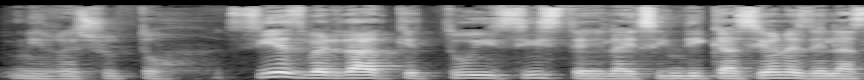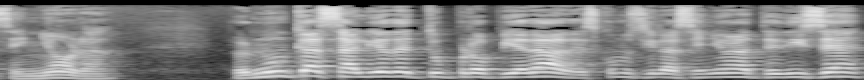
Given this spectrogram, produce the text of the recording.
mi resultado. Sí es verdad que tú hiciste las indicaciones de la señora, pero nunca salió de tu propiedad. Es como si la señora te dice,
